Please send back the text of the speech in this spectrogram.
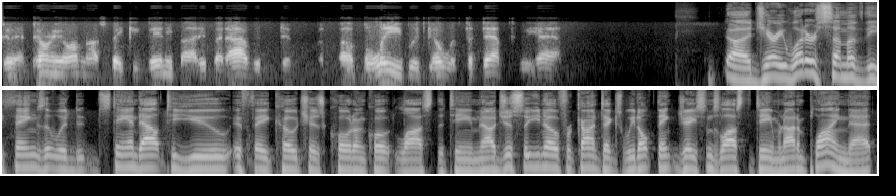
to Antonio. I'm not speaking to anybody, but I would uh, believe we'd go with the depth we have. Uh, Jerry, what are some of the things that would stand out to you if a coach has quote unquote lost the team? Now, just so you know, for context, we don't think Jason's lost the team. We're not implying that.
